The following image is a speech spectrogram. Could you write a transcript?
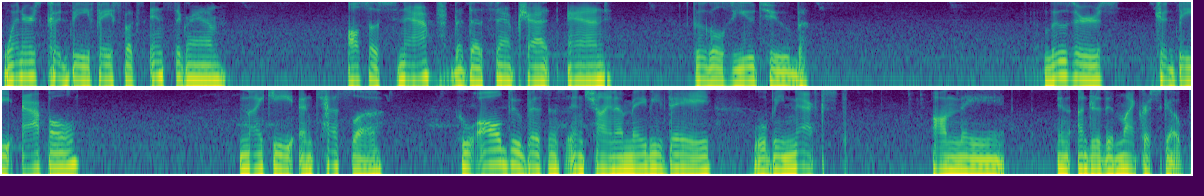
Winners could be Facebook's Instagram, also Snap, that does Snapchat, and Google's YouTube. Losers could be Apple, Nike, and Tesla, who all do business in China, maybe they will be next on the in, under the microscope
